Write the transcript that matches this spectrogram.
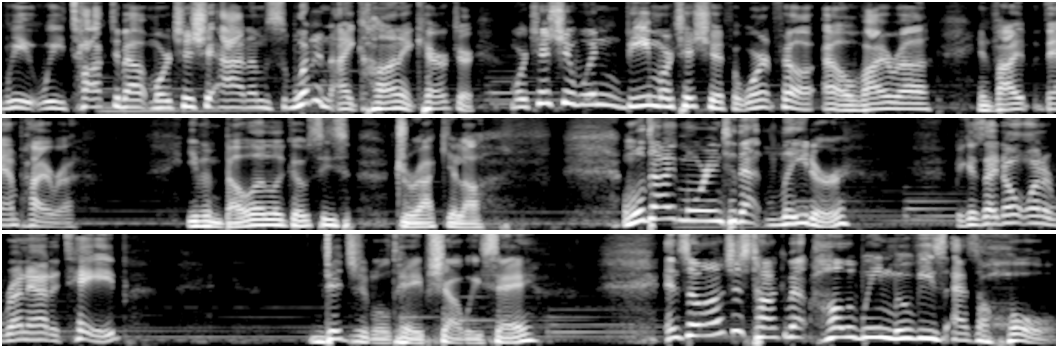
we we talked about Morticia Addams. What an iconic character. Morticia wouldn't be Morticia if it weren't for Elvira and Vi- Vampira. Even Bela Lugosi's Dracula. And we'll dive more into that later because I don't want to run out of tape. Digital tape, shall we say. And so I'll just talk about Halloween movies as a whole.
